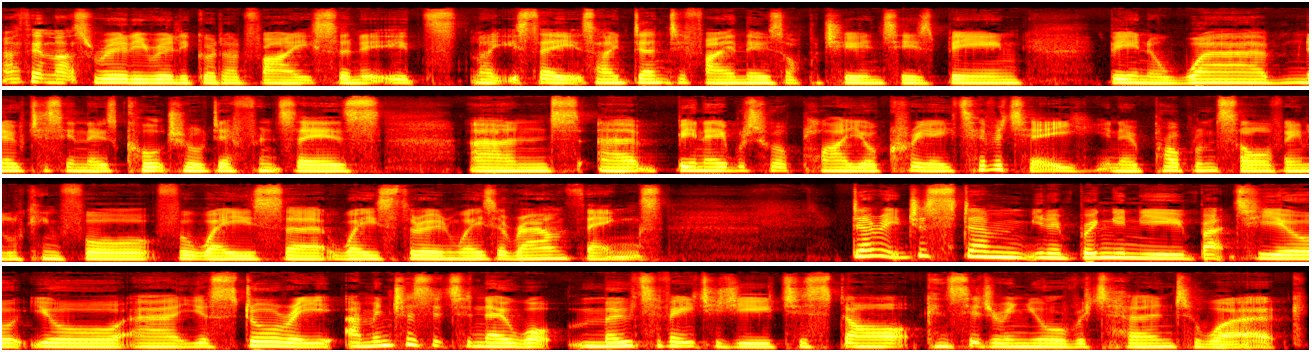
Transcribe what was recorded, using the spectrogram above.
I think that's really, really good advice. And it's like you say, it's identifying those opportunities, being being aware, noticing those cultural differences, and uh, being able to apply your creativity. You know, problem solving, looking for for ways uh, ways through and ways around things. Derek, just um, you know, bringing you back to your your uh, your story, I'm interested to know what motivated you to start considering your return to work.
